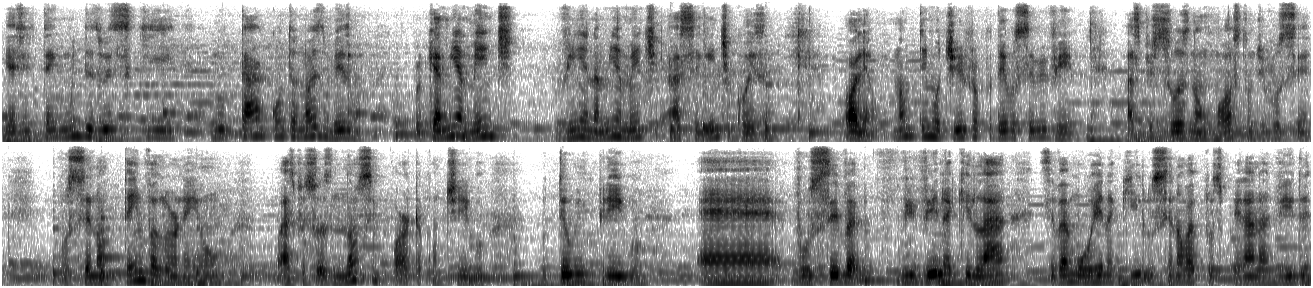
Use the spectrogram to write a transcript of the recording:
E a gente tem muitas vezes que lutar contra nós mesmos, porque a minha mente vinha na minha mente a seguinte coisa: olha, não tem motivo para poder você viver. As pessoas não gostam de você, você não tem valor nenhum, as pessoas não se importam contigo, o teu emprego, é, você vai viver naquilo lá, você vai morrer naquilo, você não vai prosperar na vida,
